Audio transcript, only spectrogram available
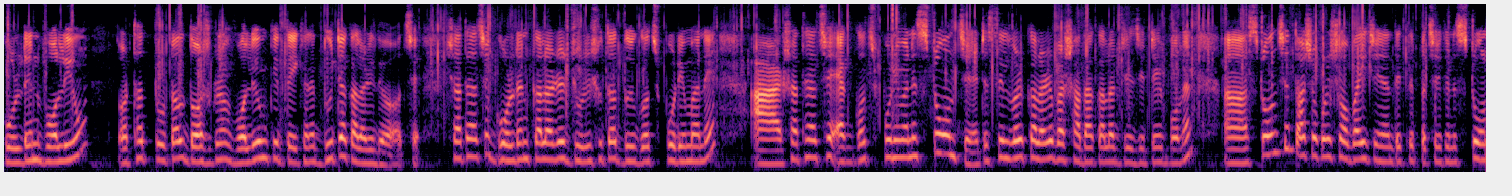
গোল্ডেন ভলিউম অর্থাৎ টোটাল দশ গ্রাম ভলিউম কিন্তু এখানে দুইটা কালারই দেওয়া আছে। সাথে আছে গোল্ডেন কালারের জরি সুতা দুই গজ পরিমাণে, আর সাথে আছে এক গজ পরিমাণে স্টোন চেন এটা সিলভার কালারের বা সাদা কালার যে যেটাই বলেন। স্টোন চেন তো আশা করি সবাই চেনে, দেখতে পাচ্ছে এখানে স্টোন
